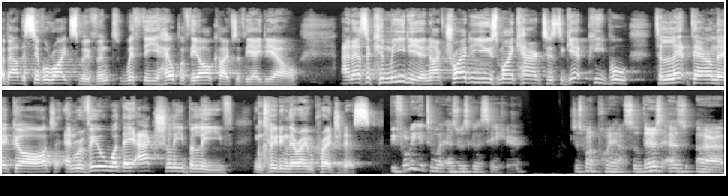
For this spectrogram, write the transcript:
about the civil rights movement with the help of the archives of the ADL. And as a comedian, I've tried to use my characters to get people to let down their guard and reveal what they actually believe, including their own prejudice. Before we get to what Ezra's going to say here, just want to point out. So there's as uh, uh,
